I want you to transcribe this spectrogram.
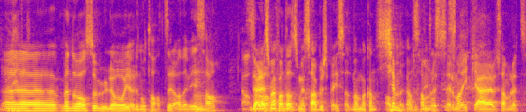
Uh, men det var også umulig å gjøre notater av det vi Mm. sa. Det er det som er fantastisk med cyberspace. At man, man kan, alle kan samles. Selv om man ikke er samlet,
